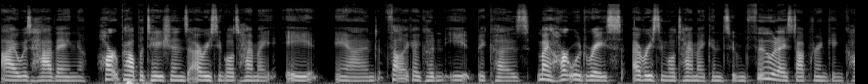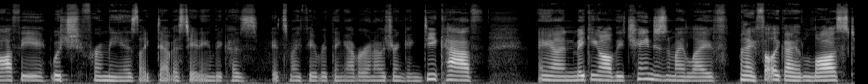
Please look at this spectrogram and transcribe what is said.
I was having heart palpitations every single time I ate and felt like I couldn't eat because my heart would race every single time I consumed food. I stopped drinking coffee, which for me is like devastating because it's my favorite thing ever. And I was drinking decaf and making all these changes in my life. And I felt like I had lost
